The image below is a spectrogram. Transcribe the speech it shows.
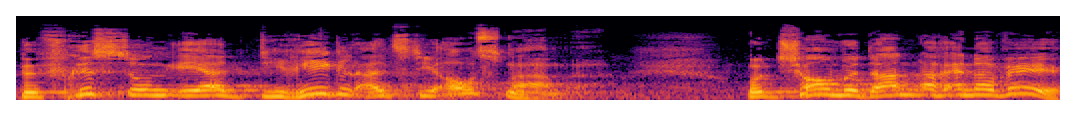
Befristungen eher die Regel als die Ausnahme. Und schauen wir dann nach NRW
